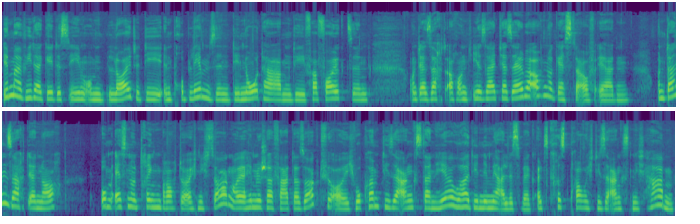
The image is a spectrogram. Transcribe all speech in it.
Immer wieder geht es ihm um Leute, die in Problemen sind, die Not haben, die verfolgt sind. Und er sagt auch, und ihr seid ja selber auch nur Gäste auf Erden. Und dann sagt er noch, um Essen und Trinken braucht ihr euch nicht sorgen. Euer himmlischer Vater sorgt für euch. Wo kommt diese Angst dann her? Oh, die nehmen mir alles weg. Als Christ brauche ich diese Angst nicht haben.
